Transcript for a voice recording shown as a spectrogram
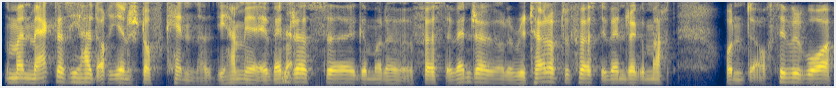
Und man merkt, dass sie halt auch ihren Stoff kennen. Also die haben ja Avengers äh, oder First Avenger oder Return of the First Avenger gemacht und auch Civil War.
